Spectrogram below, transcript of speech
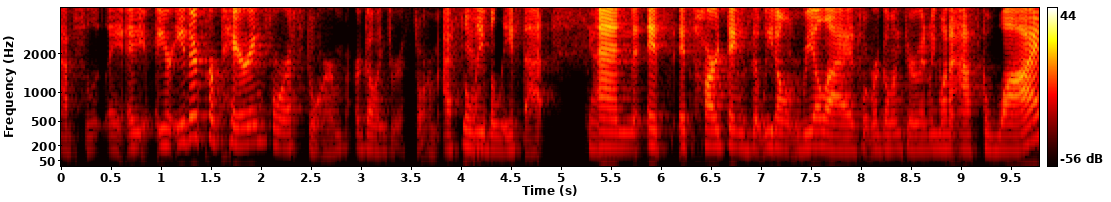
Absolutely. You're either preparing for a storm or going through a storm. I Yeah. fully believe that. Yeah. And it's it's hard things that we don't realize what we're going through and we want to ask why?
